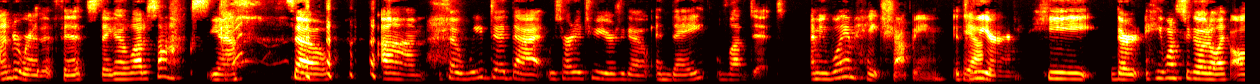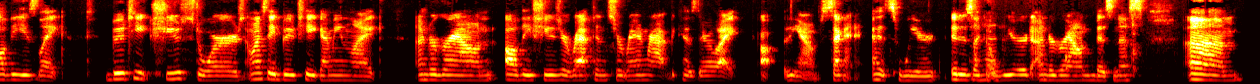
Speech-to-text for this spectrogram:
underwear that fits, they got a lot of socks, you know? So, um, so we did that. We started two years ago and they loved it. I mean, William hates shopping. It's Yeah. weird. He, there, he wants to go to like all these like boutique shoe stores. And when I say boutique, I mean like underground. All these shoes are wrapped in saran wrap because they're like, uh, you know, second. It's weird. It is like a Mhm. weird underground business. Um,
